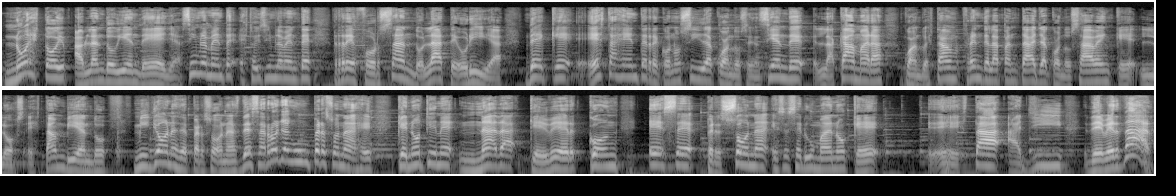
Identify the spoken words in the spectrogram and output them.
No estoy hablando bien de ella, simplemente estoy simplemente reforzando la teoría de que esta gente reconocida cuando se enciende la cámara, cuando están frente a la pantalla, cuando saben que los están viendo millones de personas, desarrollan un personaje que no tiene nada que ver con esa persona, ese ser humano que eh, está allí de verdad.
